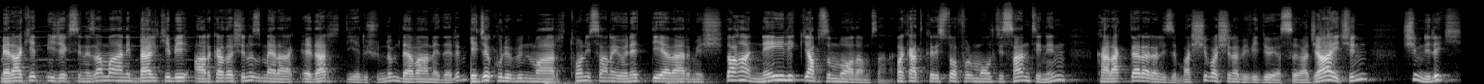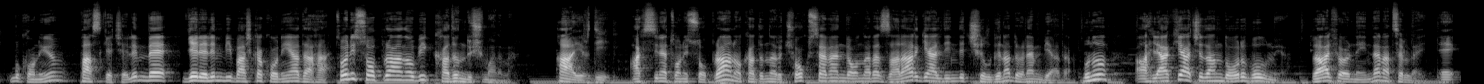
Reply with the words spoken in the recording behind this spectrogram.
merak etmeyeceksiniz ama hani belki bir arkadaşınız merak eder diye düşündüm. Devam edelim. Gece kulübün var. Tony sana yönet diye vermiş. Daha ne iyilik yapsın bu adam sana. Fakat Christopher Moltisanti'nin karakter analizi başlı başına bir videoya sığacağı için Şimdilik bu konuyu pas geçelim ve gelelim bir başka konuya daha. Tony Soprano bir kadın düşmanı mı? Hayır değil. Aksine Tony Soprano kadınları çok seven ve onlara zarar geldiğinde çılgına dönen bir adam. Bunu ahlaki açıdan doğru bulmuyor. Ralph örneğinden hatırlayın. E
